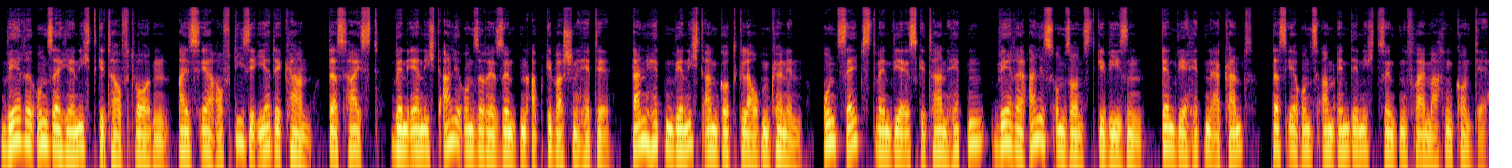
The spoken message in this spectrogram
Wäre unser Herr nicht getauft worden, als er auf diese Erde kam, das heißt, wenn er nicht alle unsere Sünden abgewaschen hätte, dann hätten wir nicht an Gott glauben können, und selbst wenn wir es getan hätten, wäre alles umsonst gewesen, denn wir hätten erkannt, dass er uns am Ende nicht sündenfrei machen konnte.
